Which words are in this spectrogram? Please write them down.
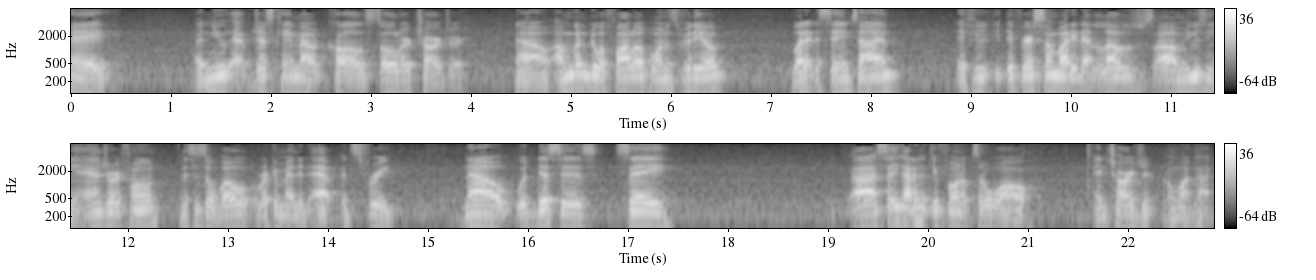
hey, a new app just came out called Solar Charger. Now, I'm going to do a follow-up on this video, but at the same time, if you if you're somebody that loves um, using your Android phone, this is a well recommended app. It's free. Now, what this is, say, uh, say you got to hook your phone up to the wall and charge it and whatnot.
